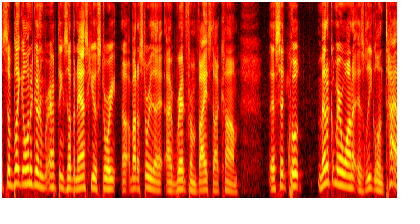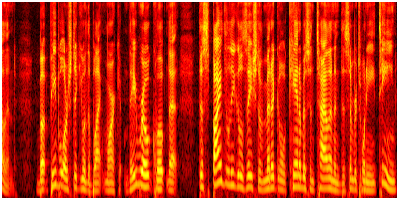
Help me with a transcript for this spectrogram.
So, Blake, I want to go and wrap things up and ask you a story uh, about a story that I read from Vice.com that said, "quote Medical marijuana is legal in Thailand, but people are sticking with the black market." They wrote, "quote that despite the legalization of medical cannabis in Thailand in December 2018."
